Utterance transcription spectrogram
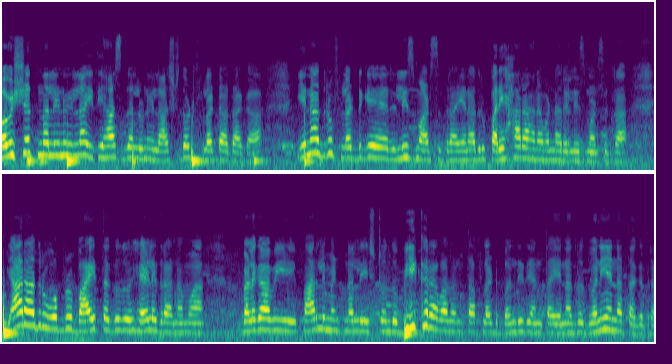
ಭವಿಷ್ಯತ್ನಲ್ಲಿನೂ ಇಲ್ಲ ಇತಿಹಾಸದಲ್ಲೂ ಇಲ್ಲ. ಅಷ್ಟು ದೊಡ್ಡ ಫ್ಲಡ್ ಆದಾಗ ಏನಾದರೂ ಫ್ಲಡ್ಗೆ ರಿಲೀಸ್ ಮಾಡಿಸಿದ್ರ? ಏನಾದರೂ ಪರಿಹಾರ ಹಣವನ್ನು ರಿಲೀಸ್ ಮಾಡಿಸಿದ್ರ? ಯಾರಾದರೂ ಒಬ್ಬರು ಬಾಯಿ ತೆಗೆದು ಹೇಳಿದ್ರ, ನಮ್ಮ ಬೆಳಗಾವಿ ಪಾರ್ಲಿಮೆಂಟ್ನಲ್ಲಿ ಇಷ್ಟೊಂದು ಭೀಕರವಾದಂಥ ಫ್ಲಡ್ ಬಂದಿದೆ ಅಂತ ಏನಾದರೂ ಧ್ವನಿಯನ್ನು ತೆಗೆದ್ರ?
